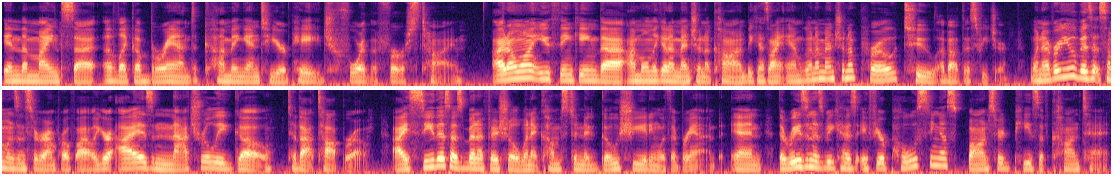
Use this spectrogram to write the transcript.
in the mindset of like a brand coming into your page for the first time. I don't want you thinking that I'm only going to mention a con because I am going to mention a pro too about this feature. Whenever you visit someone's Instagram profile, your eyes naturally go to that top row. I see this as beneficial when it comes to negotiating with a brand. And the reason is because if you're posting a sponsored piece of content,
